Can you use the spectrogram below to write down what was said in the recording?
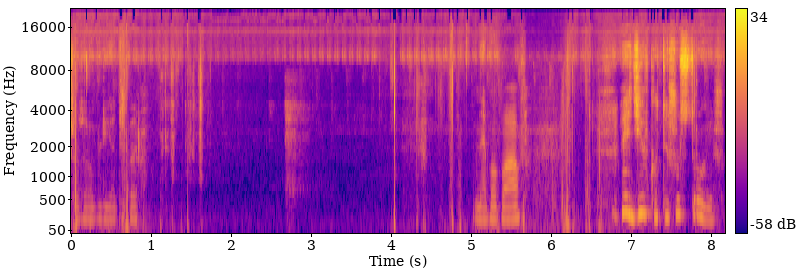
Що зроблю я тепер. Не попав. Ей, дівка, ти що строїш?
